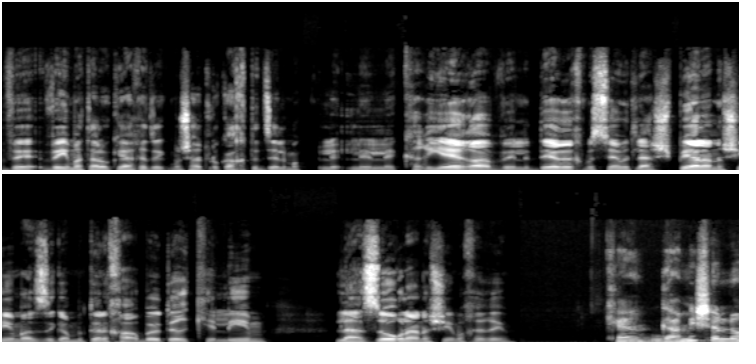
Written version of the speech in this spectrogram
ו- ואם אתה לוקח את זה, כמו שאת לוקחת את זה למק- ל- ל- לקריירה ולדרך מסוימת להשפיע על אנשים, אז זה גם נותן לך הרבה יותר כלים לעזור לאנשים אחרים. כן, גם מי שלא,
